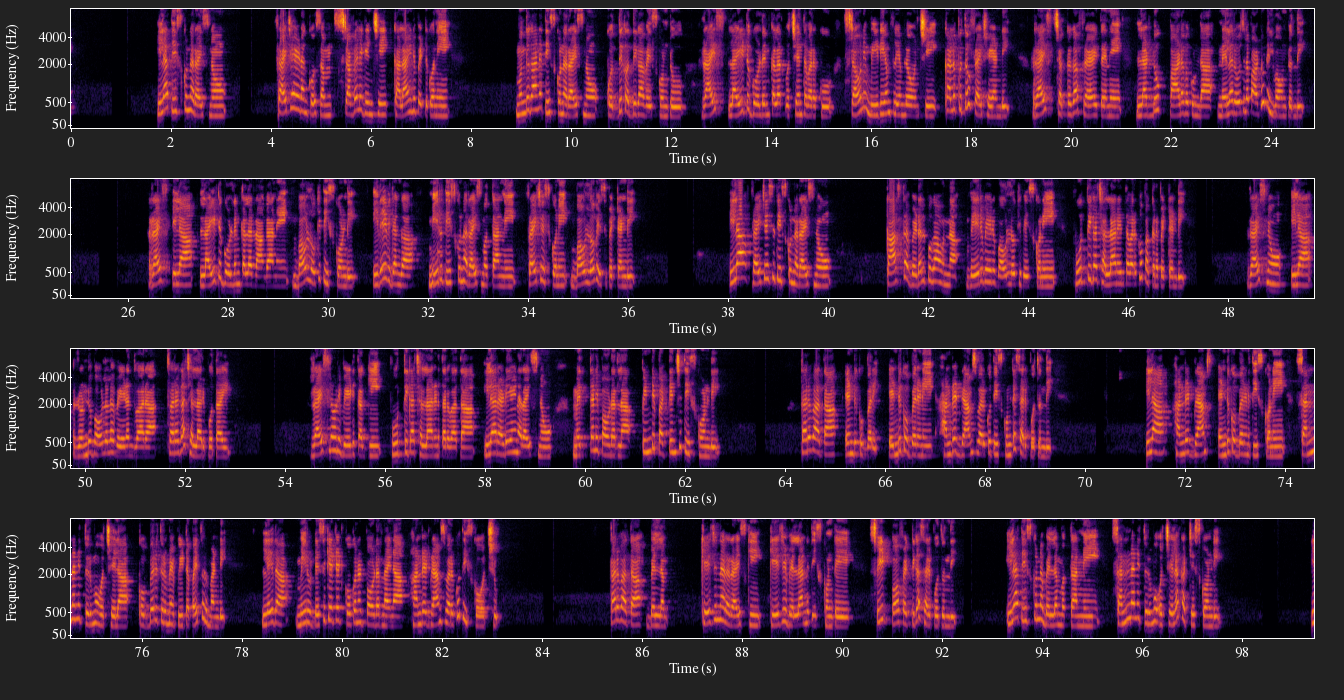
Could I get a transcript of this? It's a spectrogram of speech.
ఇలా తీసుకున్న రైస్ను ఫ్రై చేయడం కోసం స్టవ్ వెలిగించి కళాయిని పెట్టుకొని ముందుగానే తీసుకున్న రైస్ను కొద్ది కొద్దిగా వేసుకుంటూ రైస్ లైట్ గోల్డెన్ కలర్ వచ్చేంత వరకు స్టవ్ని మీడియం ఫ్లేమ్లో ఉంచి కలుపుతూ ఫ్రై చేయండి. రైస్ చక్కగా ఫ్రై అయితేనే లడ్డు పాడవకుండా నెల రోజుల పాటు నిల్వ ఉంటుంది. రైస్ ఇలా లైట్ గోల్డెన్ కలర్ రాగానే బౌల్లోకి తీసుకోండి. ఇదే విధంగా మీరు తీసుకున్న రైస్ మొత్తాన్ని ఫ్రై చేసుకొని బౌల్లో వేసి పెట్టండి. ఇలా ఫ్రై చేసి తీసుకున్న రైస్ను కాస్త వెడల్పుగా ఉన్న వేరువేరు బౌల్లోకి వేసుకొని పూర్తిగా చల్లారేంత వరకు పక్కన పెట్టండి. రైస్ను ఇలా రెండు బౌళ్ళలో వేయడం ద్వారా త్వరగా చల్లారిపోతాయి. రైస్లోని వేడి తగ్గి పూర్తిగా చల్లారిన తర్వాత ఇలా రెడీ అయిన రైస్ను మెత్తని పౌడర్లా పిండి పట్టించి తీసుకోండి. తర్వాత ఎండు కొబ్బరి. ఎండు కొబ్బరిని హండ్రెడ్ గ్రామ్స్ వరకు తీసుకుంటే సరిపోతుంది. ఇలా హండ్రెడ్ గ్రామ్స్ ఎండు కొబ్బరిని తీసుకొని సన్నని తురుము వచ్చేలా కొబ్బరి తురిమే పీటపై తురమండి. లేదా మీరు డెసికేటెడ్ కోకోనట్ పౌడర్నైనా హండ్రెడ్ గ్రామ్స్ వరకు తీసుకోవచ్చు. తర్వాత బెల్లం. కేజీన్నర రైస్కి కేజీ బెల్లాన్ని తీసుకుంటే స్వీట్ పర్ఫెక్ట్గా సరిపోతుంది. ఇలా తీసుకున్న బెల్లం మొత్తాన్ని సన్నని తురుము వచ్చేలా కట్ చేసుకోండి.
